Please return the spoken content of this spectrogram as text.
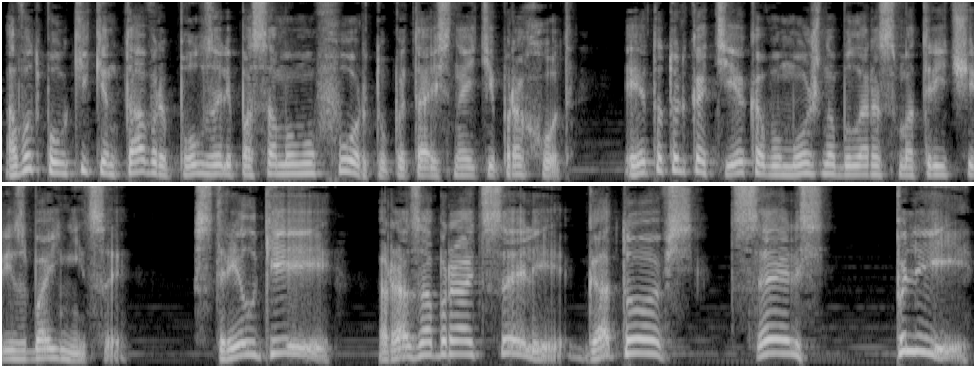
А вот пауки-кентавры ползали по самому форту, пытаясь найти проход. И это только те, кого можно было рассмотреть через бойницы. «Стрелки!» «Разобрать цели! Готовься! Цельсь! Пли!»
